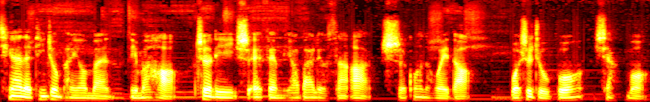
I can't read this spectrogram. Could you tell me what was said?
亲爱的听众朋友们，你们好，这里是 FM 幺八六三二时光的味道，我是主播夏沫。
